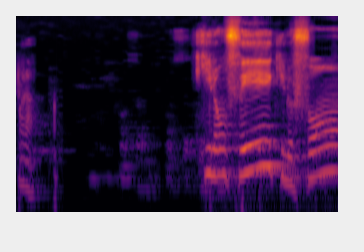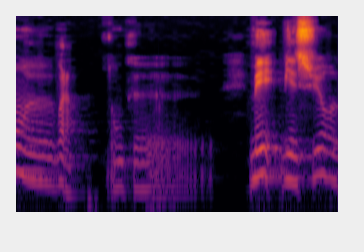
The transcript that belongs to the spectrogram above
Voilà. Qui l'ont fait qui le font euh, voilà. Donc euh, mais bien sûr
